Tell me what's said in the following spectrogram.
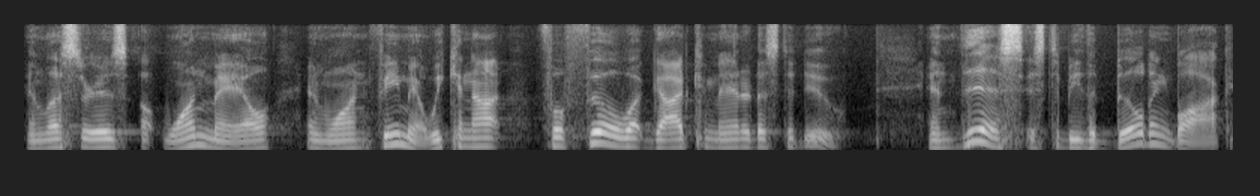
unless there is uh, one male and one female. We cannot fulfill what God commanded us to do. And this is to be the building block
